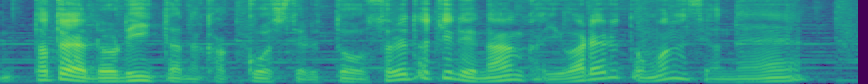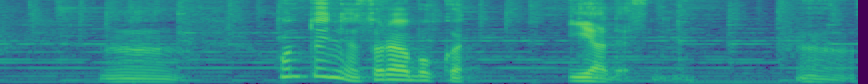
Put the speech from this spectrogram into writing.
例えばロリータな格好をしてるとそれだけで何か言われると思うんですよね。うん。本当にねそれは僕は嫌ですね。うん。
